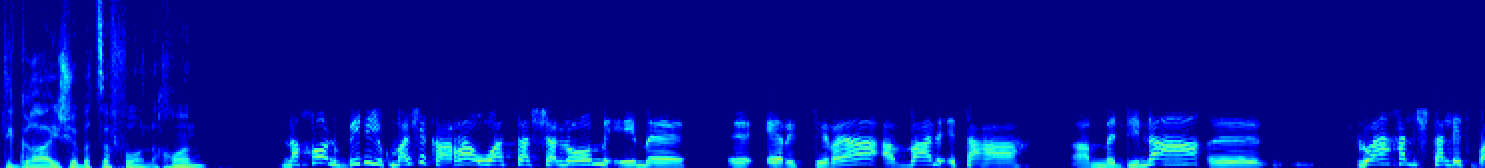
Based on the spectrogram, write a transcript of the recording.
תיגראי שבצפון, נכון? נכון, בדיוק. מה שקרה, הוא עשה שלום עם... אריתריאה, אבל את המדינה אה, לא יכול להשתלט בה,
